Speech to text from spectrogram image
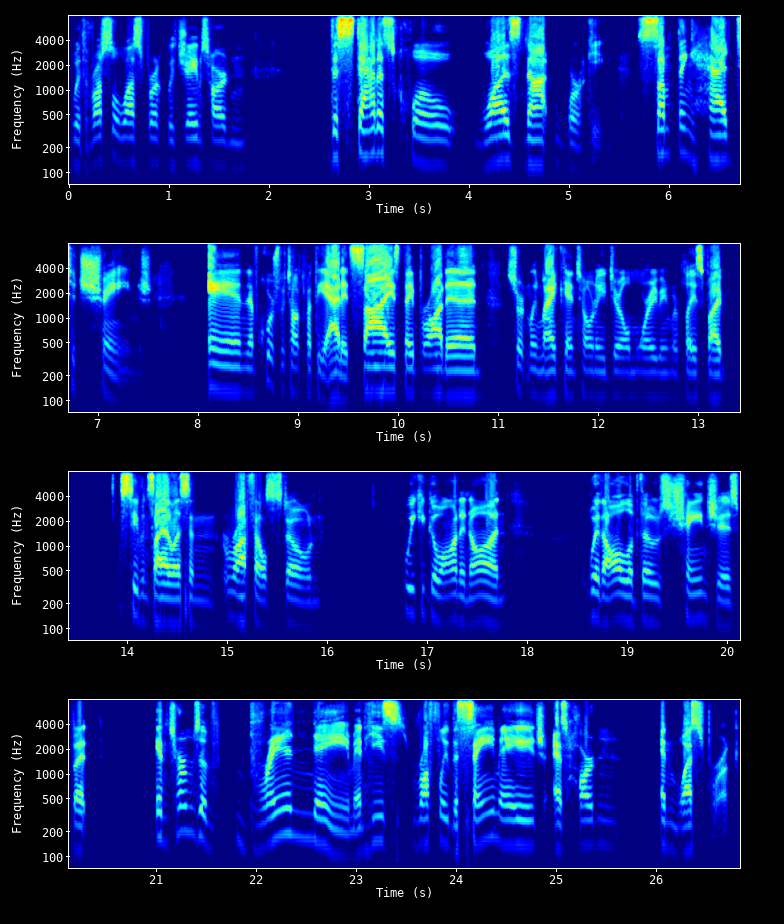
with Russell Westbrook, with James Harden, the status quo was not working. Something had to change. And of course, we talked about the added size they brought in. Certainly, Mike D'Antoni, Daryl Morey being replaced by Stephen Silas and Rafael Stone. We could go on and on with all of those changes, but in terms of brand name, and he's roughly the same age as Harden and Westbrook.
